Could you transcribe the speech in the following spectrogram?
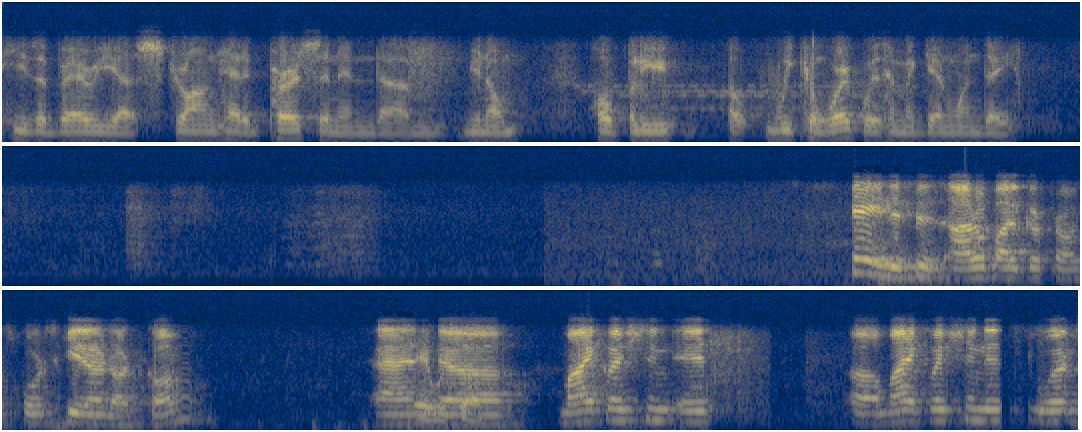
he's a very uh, strong-headed person, and um, you know, hopefully uh, we can work with him again one day. Hey, this is Arop Alkar from Sportskeeda.com, and Hey, uh, my question is uh, my question is towards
